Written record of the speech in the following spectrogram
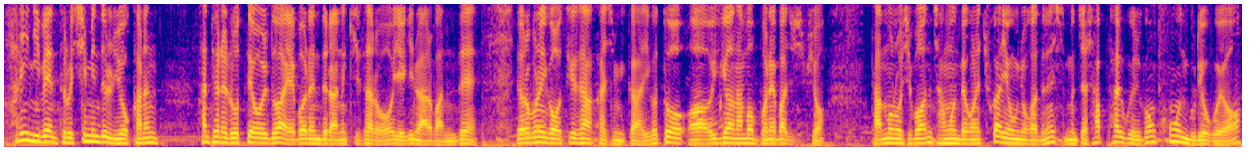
할인 이벤트로 시민들을 유혹하는 한편의 롯데월드와 에버랜드라는 기사로 얘기를 알아봤는데 여러분은 이거 어떻게 생각하십니까? 이것도 어, 의견 한번 보내봐 주십시오. 단문 50원, 장문 100원의 추가 이용료가 드는 문자 샵 8910 콩은 무료고요.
